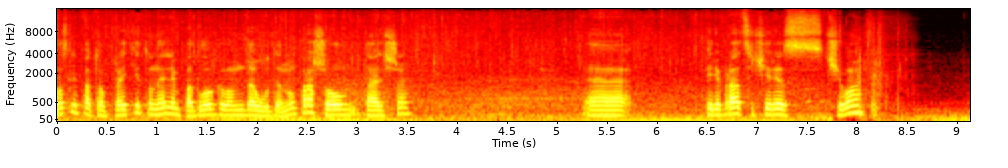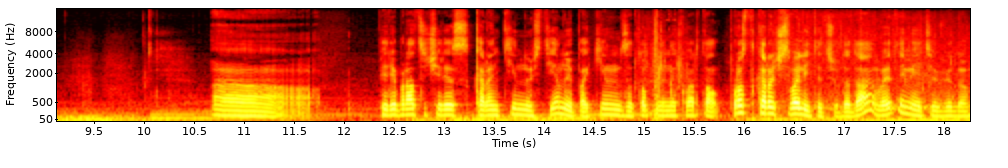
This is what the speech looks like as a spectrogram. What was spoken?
После потоп пройти туннелем под логовом Дауда. Ну, прошел. Дальше. Э, перебраться через... Чего? Э, перебраться через карантинную стену и покинуть затопленный квартал. Просто, короче, свалить отсюда, да? Вы это имеете в виду?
